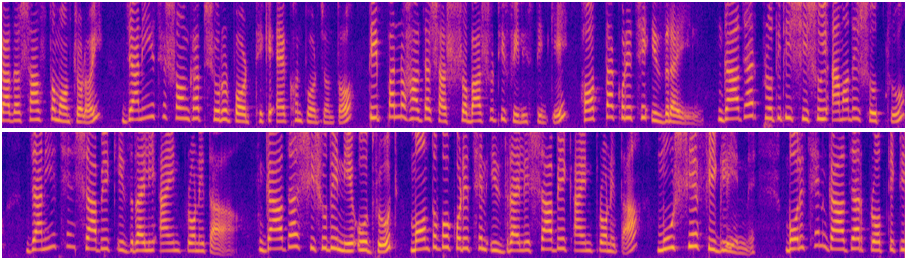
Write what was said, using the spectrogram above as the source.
গাজার স্বাস্থ্য মন্ত্রণালয় জানিয়েছে, সংঘাত শুরুর পর থেকে এখন পর্যন্ত তিপ্পান্ন হাজার সাতশো বাষট্টি ফিলিস্তিনকে হত্যা করেছে ইসরায়েল। গাজার প্রতিটি শিশুই আমাদের শত্রু, জানিয়েছেন সাবেক ইসরায়েলি আইন প্রণেতা। গাজার শিশুদের নিয়ে উদ্ভুট মন্তব্য করেছেন ইসরায়েলের সাবেক আইন প্রণেতা মুর্শে ফিগলিন। বলেছেন, গাজার প্রত্যেকটি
